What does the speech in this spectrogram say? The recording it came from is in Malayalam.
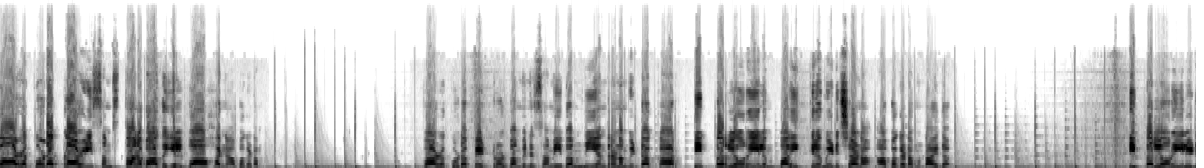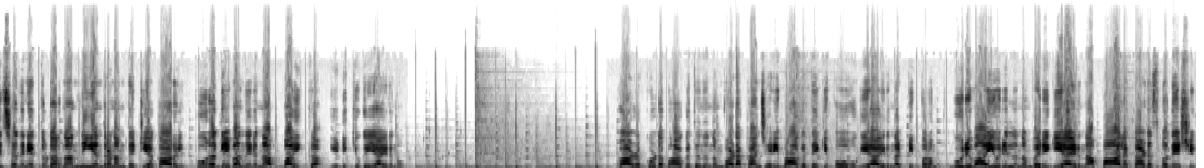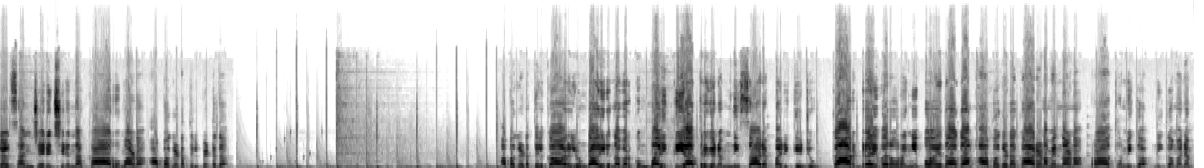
Vazhakode Plazhi സംസ്ഥാന പാതയിൽ വാഹനാപകടം വാഴക്കോട് പെട്രോൾ പമ്പിന് സമീപം നിയന്ത്രണം വിട്ട കാർ ടിപ്പർ ലോറിയിലും ബൈക്കിലും ഇടിച്ചാണ് അപകടമുണ്ടായത്. ടിപ്പർ ലോറിയിൽ ഇടിച്ചതിനെ തുടർന്ന് നിയന്ത്രണം തെറ്റിയ കാറിൽ പുറകിൽ വന്നിരുന്ന ബൈക്ക് ഇടിക്കുകയായിരുന്നു. വാഴക്കോട് ഭാഗത്തു നിന്നും വടക്കാഞ്ചേരി ഭാഗത്തേക്ക് പോവുകയായിരുന്ന ടിപ്പറും ഗുരുവായൂരിൽ നിന്നും വരികയായിരുന്ന പാലക്കാട് സ്വദേശികൾ സഞ്ചരിച്ചിരുന്ന കാറുമാണ് അപകടത്തിൽപ്പെട്ടത്. അപകടത്തിൽ കാറിലുണ്ടായിരുന്നവർക്കും ബൈക്ക് യാത്രികനും നിസാര പരിക്കേറ്റു. കാർ ഡ്രൈവർ ഉറങ്ങിപ്പോയതാകാം അപകട കാരണമെന്നാണ് പ്രാഥമിക നിഗമനം.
